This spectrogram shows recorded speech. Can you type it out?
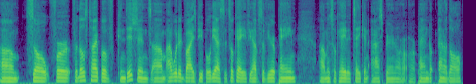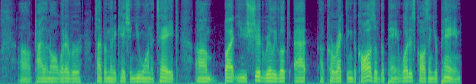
Um, so for, for those type of conditions, um, I would advise people, yes, it's okay if you have severe pain. Um, it's okay to take an aspirin or, or Pan- Panadol, uh, Tylenol, whatever type of medication you want to take. Um, but you should really look at uh, correcting the cause of the pain. What is causing your pain?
